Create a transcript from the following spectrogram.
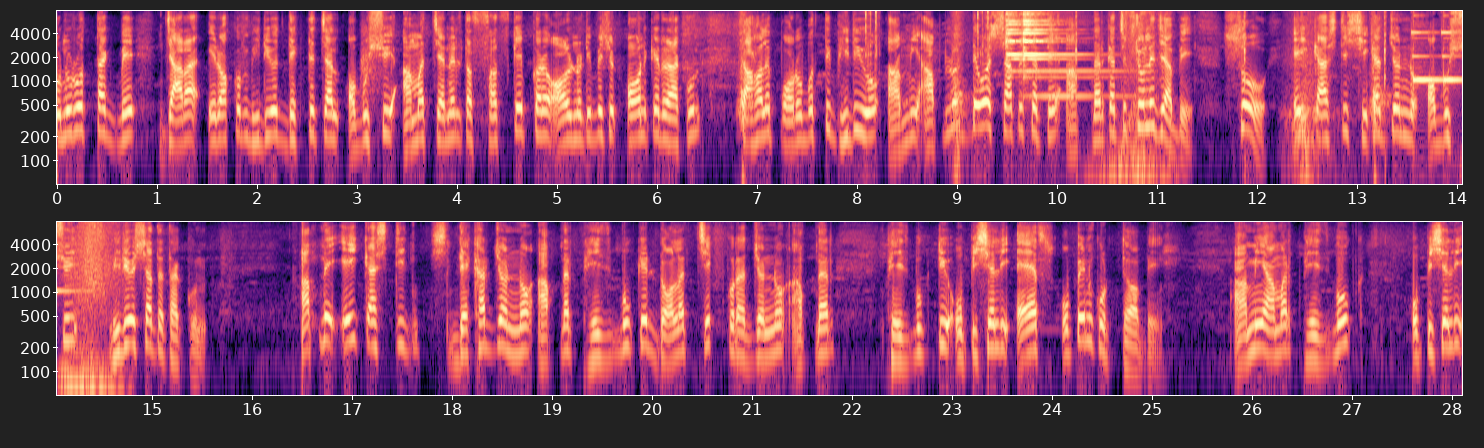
অনুরোধ থাকবে, যারা এরকম ভিডিও দেখতে চান, অবশ্যই আমার চ্যানেলটা সাবস্ক্রাইব করে অল নোটিফিকেশন অন করে রাখুন। তাহলে পরবর্তী ভিডিও আমি আপলোড দেওয়ার সাথে সাথে আপনার কাছে চলে যাবে। সো এই কাজটি শেখার জন্য অবশ্যই ভিডিওর সাথে থাকুন। আপনি এই কাজটি দেখার জন্য আপনার ফেসবুকের ডলার চেক করার জন্য আপনার ফেসবুকটি অফিসিয়ালি অ্যাপস ওপেন করতে হবে। আমি আমার ফেসবুক অফিসিয়ালি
